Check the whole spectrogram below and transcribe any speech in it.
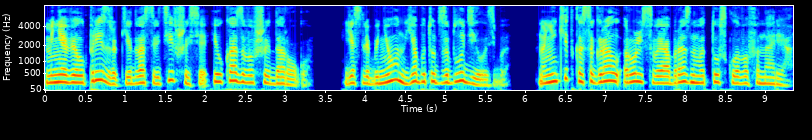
Меня вел призрак, едва светившийся и указывавший дорогу. Если бы не он, я бы тут заблудилась бы. Но Никитка сыграл роль своеобразного тусклого фонаря.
